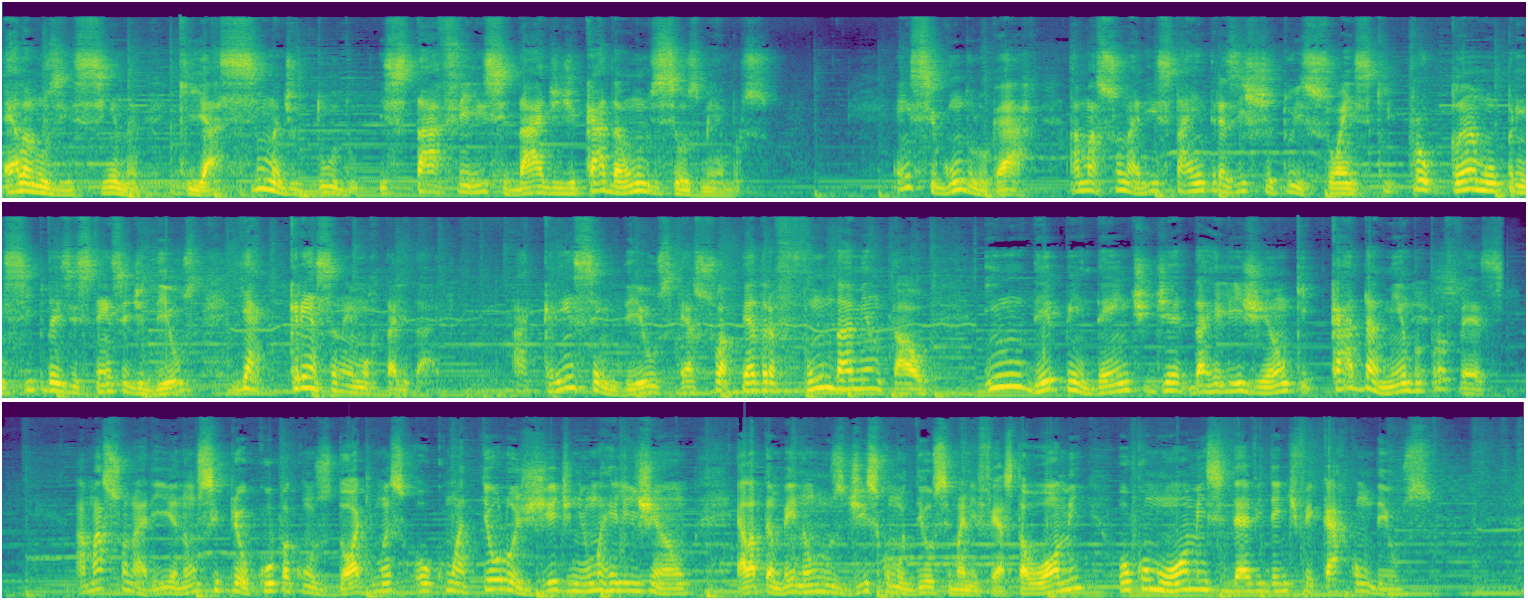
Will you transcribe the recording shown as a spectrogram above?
Ela nos ensina que, acima de tudo, está a felicidade de cada um de seus membros. Em segundo lugar, a maçonaria está entre as instituições que proclamam o princípio da existência de Deus e a crença na imortalidade. A crença em Deus é a sua pedra fundamental, independente de, da religião que cada membro professe. A maçonaria não se preocupa com os dogmas ou com a teologia de nenhuma religião. Ela também não nos diz como Deus se manifesta ao homem ou como o homem se deve identificar com Deus.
